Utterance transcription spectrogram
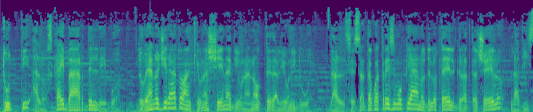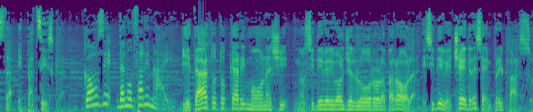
Tutti allo Sky Bar dell'Ebua dove hanno girato anche una scena di Una notte da Leoni 2. Dal 64 piano dell'hotel Grattacielo la vista è pazzesca. Cose da non fare mai. Vietato toccare i monaci, non si deve rivolgere loro la parola e si deve cedere sempre il passo.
